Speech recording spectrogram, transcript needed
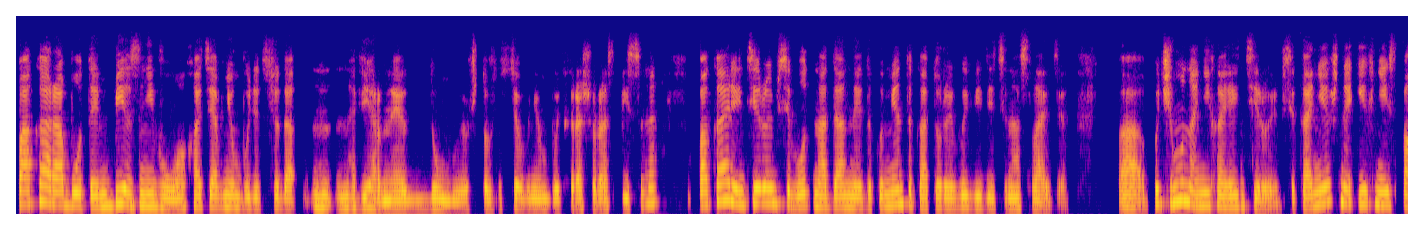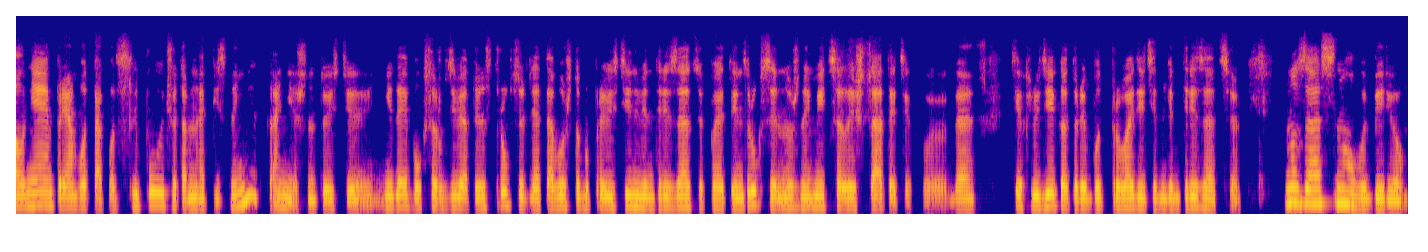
Пока работаем без него, хотя в нем будет сюда, наверное, думаю, что все в нем будет хорошо расписано, пока ориентируемся вот на данные документы, которые вы видите на слайде. А, почему на них ориентируемся? Конечно, их не исполняем прям вот так вот слепую, что там написано. Нет, конечно. То есть, э, не дай бог, 49-ю инструкцию для того, чтобы провести инвентаризацию по этой инструкции, нужно иметь целый штат этих, э, да, тех людей, которые будут проводить инвентаризацию. Но за основу берем.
